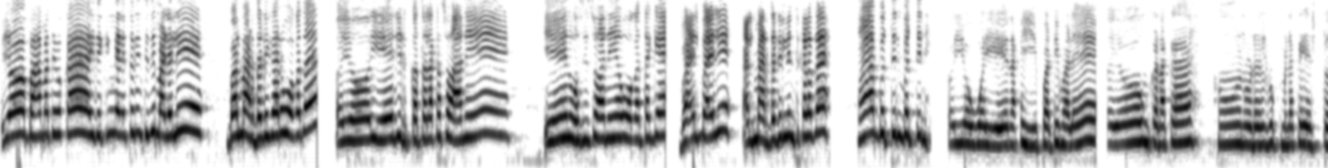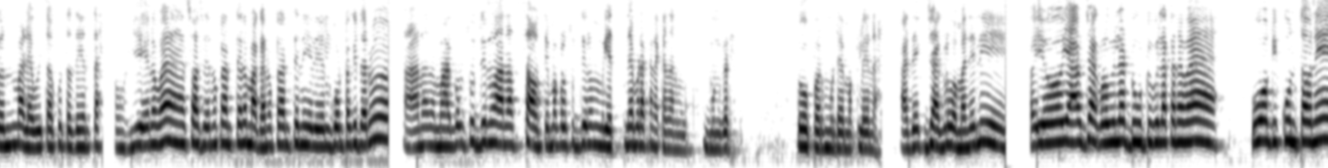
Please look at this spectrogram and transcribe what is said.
ಅಯ್ಯೋ ಬಾ ಮತ್ತೆ ಅಕ್ಕ ಇದಕ್ಕೆ ಹಿಂಗೆ ನಿಂತಿದ್ದಿ ಮಳೆಲಿ? ಬಲ್ ಮರ್ದಡಿಗಾರು ಹೋಗದ? ಅಯ್ಯೋ ಏನ್ ಹಿಡ್ಕತ್ತಲಕ ಸ್ವಾನಿ ಏನ್ ಹೊಸಿ ಸ್ವಾನಿ ಹೋಗತ್ತಗೆ ಬಾಯ್ ಬಾಯ್ ಅಲ್ಲಿ ಮರ್ದಡಿ ನಿಂತ್ಕೊಳ್ಳದ? ಹಾ ಬತ್ತೀನಿ ಬತ್ತೀನಿ. ಅಯ್ಯೋ ಏನಕ್ಕ ಈ ಪಾಟಿ ಮಳೆ? ಅಯ್ಯೋ ಕಣಕ ಹ್ಞೂ ನೋಡಿ ರುಕ್ಮಿಣಕ ಎಷ್ಟೊಂದು ಮಳೆ ಹೋಯ್ತಾಕುತ್ತದೆ ಅಂತ. ಹ್ಞೂ, ಏನವ ಸೊಸೆನು ಕಾಣ್ತೇನೆ ಮಗನು ಕಾಣ್ತೇನೆ ಎಲ್ಲಿ ಹೊಂಟೋಗಿದ್ದಾರು ಆ ನನ್ನ ಮಗನ ಸುದ್ದಿನೂ ನನ್ನ ಸಾವಂತಿ ಮಗಳ ಸುದ್ದಿನ ಎತ್ತನೆ ಬಿಡಕನಕ ನನ್ನ ಮುಂದ್ಗಡೆ. ಟೋಪರ್ ಮುಂಡೆ ಮಕ್ಳೇನ. ಅದೇ ಜಗಳ ಮನೇಲಿ. ಅಯ್ಯೋ ಯಾವ ಜಗಳೂ ಇಲ್ಲ ಡ್ಯೂಟಿ ಇಲ್ಲ ಕಣವ ಹೋಗಿ ಕುಂತವನೇ.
